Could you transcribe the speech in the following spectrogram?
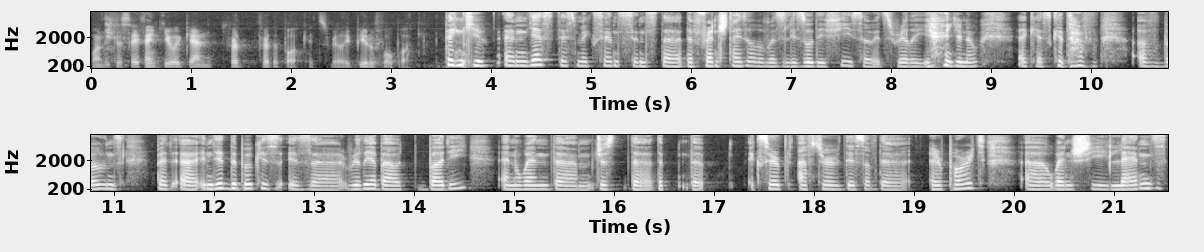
wanted to say thank you again for, for the book. It's really beautiful book. Thank you. And yes, this makes sense since the, the French title was Les Os des Filles, so it's really, you know, a casket of, of bones. But uh, indeed, the book is, is uh, really about body. And when the, um, just the, the, the excerpt after this of the airport, uh, when she lands,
